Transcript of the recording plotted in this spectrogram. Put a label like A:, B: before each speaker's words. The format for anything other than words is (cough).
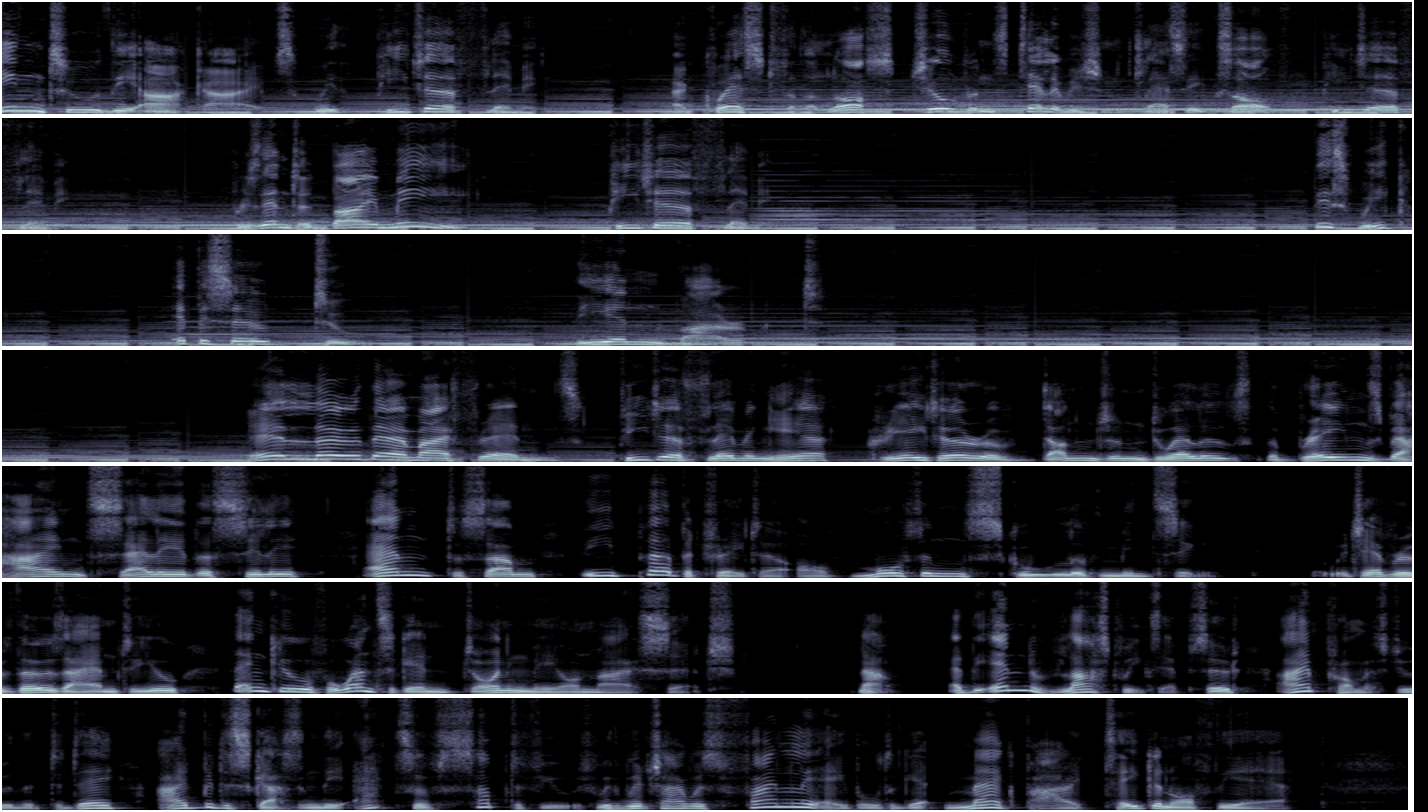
A: Into the Archives with Peter Fleming. A quest for the lost children's television classics of Peter Fleming. Presented by me, Peter Fleming. This week, Episode 2 The Environment. Hello there, my friends. Peter Fleming here, creator of Dungeon Dwellers, the brains behind Sally the Silly, and, to some, the perpetrator of Morton's School of Mincing. Whichever of those I am to you, thank you for once again joining me on my search. Now, at the end of last week's episode, I promised you that today I'd be discussing the acts of subterfuge with which I was finally able to get Magpie taken off the air.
